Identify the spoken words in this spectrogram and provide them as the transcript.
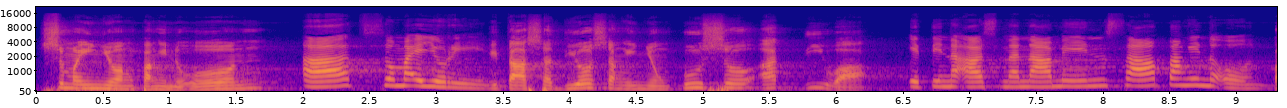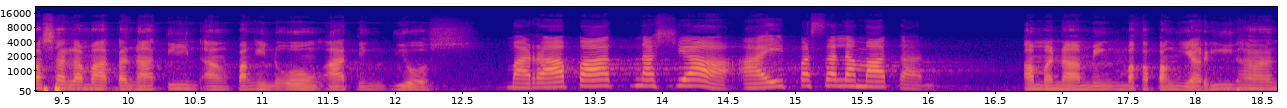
Sumainyo ang Panginoon, At sumaiyo rin. itaas sa Diyos ang inyong puso at diwa Itinaas na namin sa Panginoon. pasalamatan natin ang Panginoong ating Diyos. Marapat na siya ay pasalamatan. Ama naming makapangyarihan,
